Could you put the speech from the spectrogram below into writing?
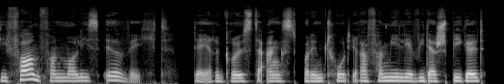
Die Form von Mollys Irrwicht, der ihre größte Angst vor dem Tod ihrer Familie widerspiegelt,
